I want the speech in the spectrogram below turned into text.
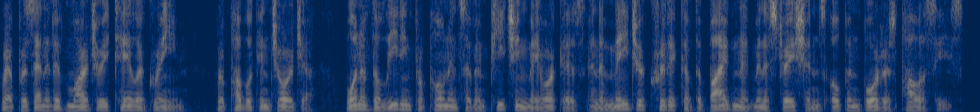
Representative Marjorie Taylor Greene, Republican Georgia, one of the leading proponents of impeaching Mayorkas and a major critic of the Biden administration's open borders policies,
